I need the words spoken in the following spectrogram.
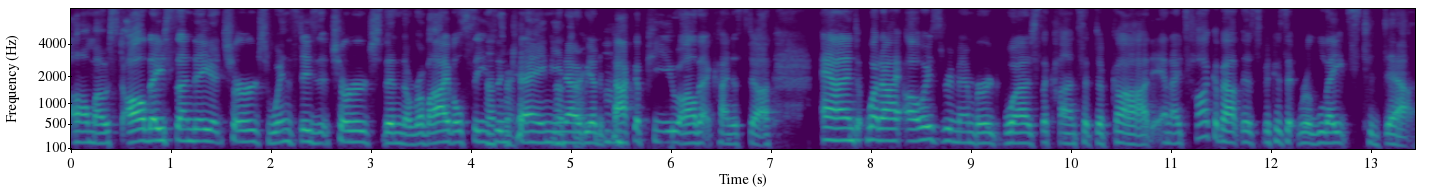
almost all day Sunday at church, Wednesdays at church. Then the revival season right. came, you That's know, right. we had to mm-hmm. pack a pew, all that kind of stuff. And what I always remembered was the concept of God. And I talk about this because it relates to death,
